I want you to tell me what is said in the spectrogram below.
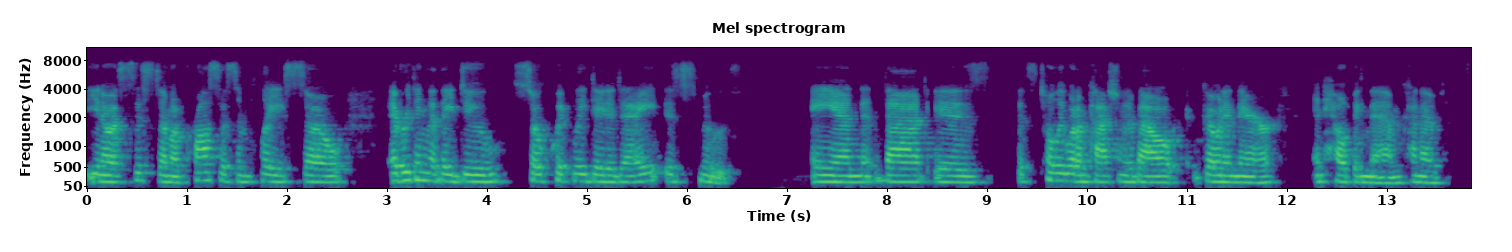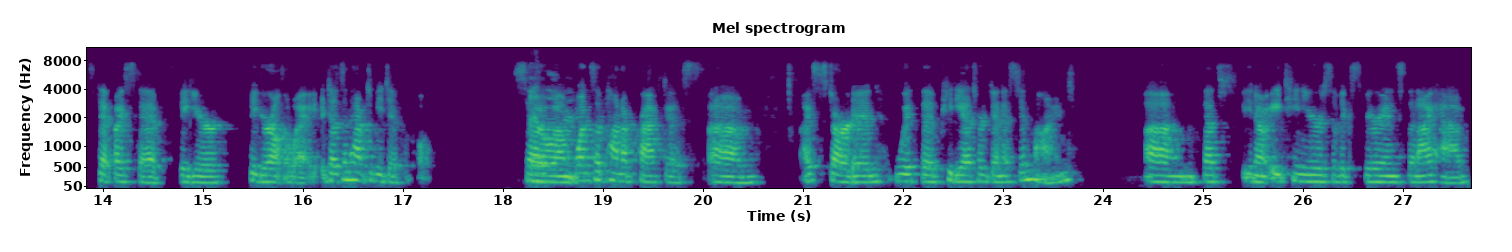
you know a system a process in place so everything that they do so quickly day to day is smooth. And that is it's totally what i'm passionate about going in there and helping them kind of step by step figure figure out the way. It doesn't have to be difficult. So um, once upon a practice, um, I started with the pediatric dentist in mind. Um, that's you know 18 years of experience that I have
